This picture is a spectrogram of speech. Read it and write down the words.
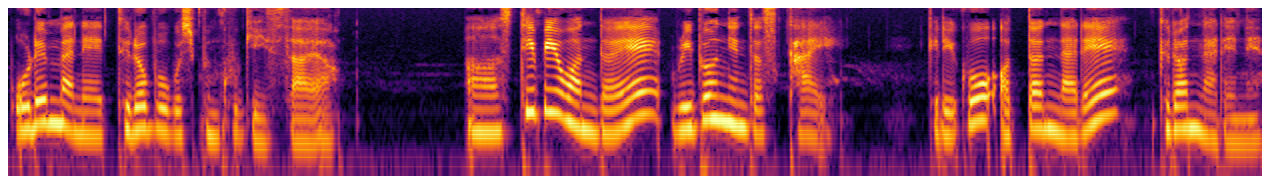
오랜만에 들어보고 싶은 곡이 있어요. 어, 스티비 원더의 Ribbon in the Sky 그리고 어떤 날에 그런 날에는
